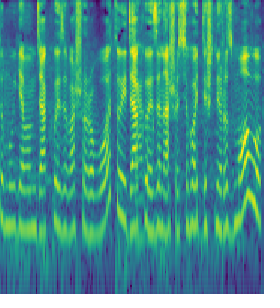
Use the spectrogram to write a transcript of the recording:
Тому я вам дякую за вашу роботу і дякую, дякую. за нашу сьогоднішню розмову.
